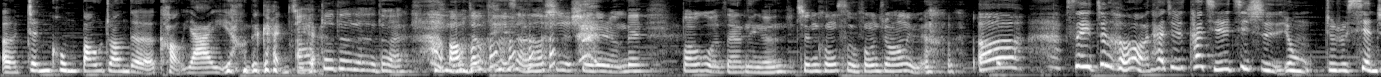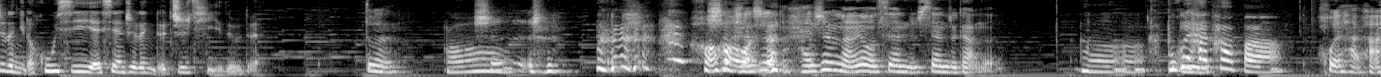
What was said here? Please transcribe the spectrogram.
呃，真空包装的烤鸭一样的感觉？啊，对对对对，你就可以想象是是一个人被包裹在那个 真空塑封装里面。啊，所以这个很好，它就它其实既是用就是限制了你的呼吸，也限制了你的肢体，对不对？对，哦，是 好是还是还是蛮有限制限制感的，嗯嗯，不会害怕吧？会害怕。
